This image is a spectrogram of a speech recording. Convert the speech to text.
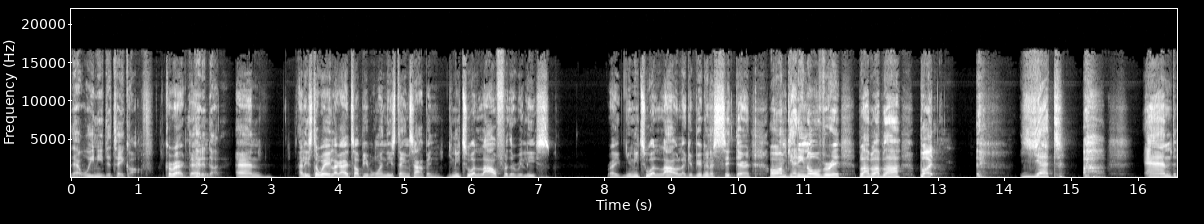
that we need to take off. Correct. Get And- it done. And at least the way, like I tell people when these things happen, you need to allow for the release, right? You need to allow. Like if you're gonna sit there and oh, I'm getting over it, blah blah blah, but yet, uh, and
